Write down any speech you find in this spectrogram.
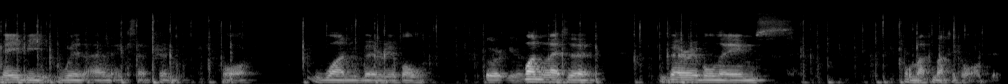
maybe with an exception for one variable or you know, one letter variable names for mathematical objects.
